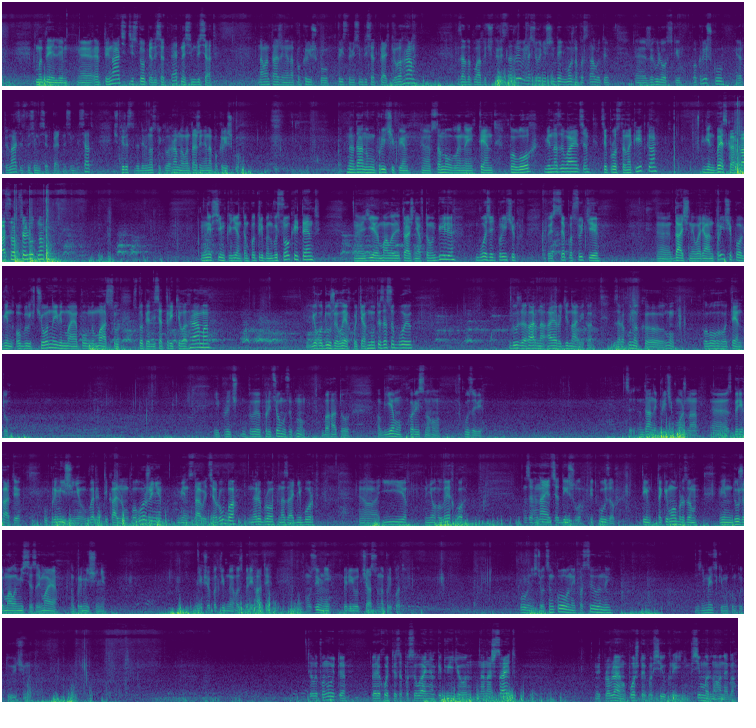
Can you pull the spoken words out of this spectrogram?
моделі е, R13 155 на 70. Навантаження на покришку 385 кг. За доплату 400 гривень. На сьогоднішній день можна поставити е, Жигульовську покришку R13 175 на 70 490 кг навантаження на покришку. На даному причепі е, встановлений тент полог, він називається. Це просто накидка. Він без каркасу абсолютно. Не всім клієнтам потрібен високий тент. Е, Є малолітражні автомобілі, возять причіп. Тобто це по суті е, дачний варіант причіпу. Він облегчений, він має повну масу 153 кг. Його дуже легко тягнути за собою. Дуже гарна аеродинаміка за рахунок е, ну, пологого тенту. І при, при- цьому ну, багато об'єму корисного в кузові. Це, даний причіп можна е, зберігати у приміщенні у вертикальному положенні. Він ставиться руба на ребро на задній борт, е, і у нього легко загинається дишло під кузов. Тим, таким образом він дуже мало місця займає у приміщенні. Якщо потрібно його зберігати у зимній період часу, наприклад. Повністю оцинкований, посилений з німецькими комплектуючими. Телефонуйте, переходьте за посиланням під відео на наш сайт. Відправляємо поштою по всій Україні. Всім мирного неба!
